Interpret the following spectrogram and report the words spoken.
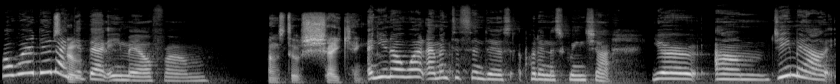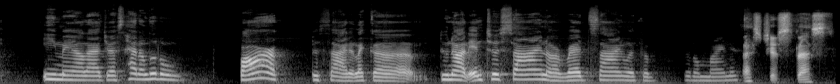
Well, where did I get that email from? I'm still shaking. And you know what? I meant to send this, put in a screenshot. Your um, Gmail email address had a little bar beside it, like a do not enter sign or a red sign with a little minus. That's just that's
